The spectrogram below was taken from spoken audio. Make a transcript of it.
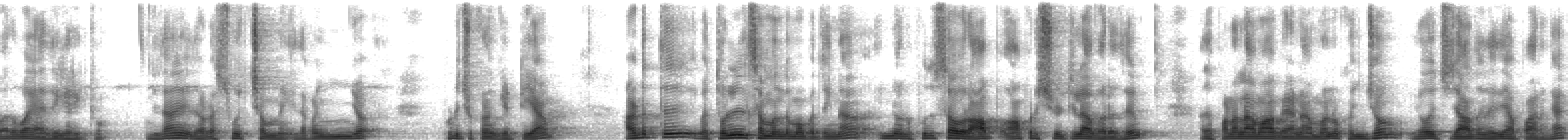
வருவாய் அதிகரிக்கும். இதுதான் இதோட சூட்சம்மை இதை கொஞ்சம் பிடிச்சிக்கணும் கெட்டியாக அடுத்து இப்போ தொழில் சம்மந்தமாக பார்த்திங்கன்னா இன்னொரு புதுசாக ஒரு ஆப் ஆப்பர்ச்சுனிட்டிலாம் வருது. அது பண்ணலாமா வேணாமான்னு கொஞ்சம் யோசிச்சு ஜாதக ரீதியாக பாருங்கள்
